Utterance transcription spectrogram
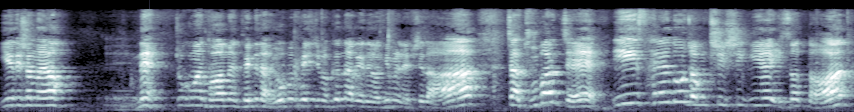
이해되셨나요? 네, 조금만 더 하면 됩니다. 요번 페이지만 끝나게 되어 힘을 냅시다. 자, 두 번째, 이 세도 정치 시기에 있었던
